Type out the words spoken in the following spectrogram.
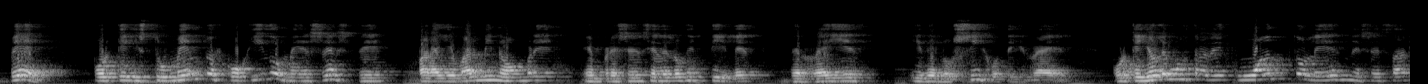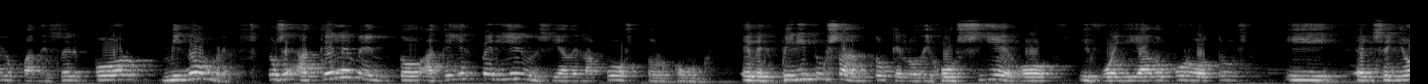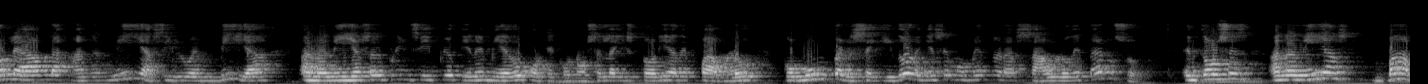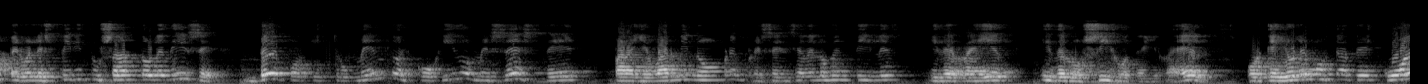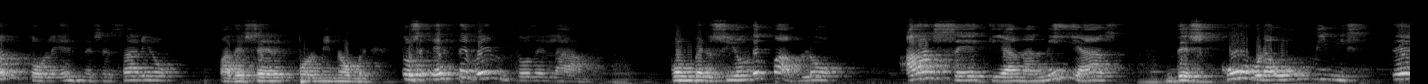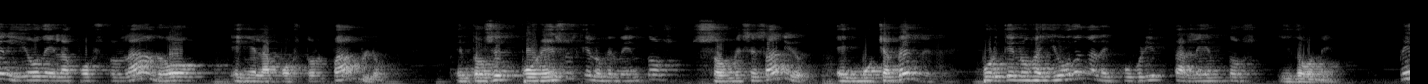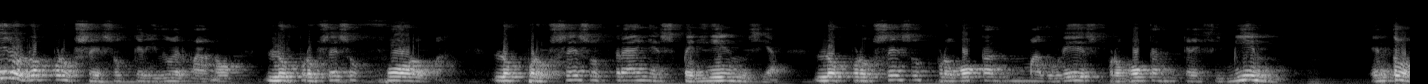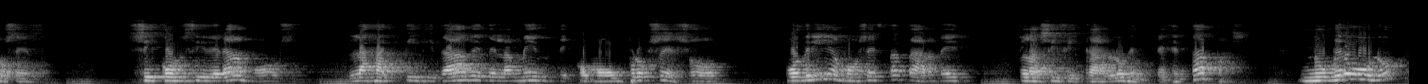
ve, porque instrumento escogido me es este para llevar mi nombre en presencia de los gentiles, de reyes y de los hijos de Israel. Porque yo le mostraré cuánto le es necesario padecer por mi nombre. Entonces, aquel evento, aquella experiencia del apóstol con el Espíritu Santo que lo dejó ciego y fue guiado por otros, y el Señor le habla a Ananías y lo envía. Ananías al principio tiene miedo porque conoce la historia de Pablo como un perseguidor. En ese momento era Saulo de Tarso. Entonces Ananías va, pero el Espíritu Santo le dice, ve porque instrumento escogido me es este para llevar mi nombre en presencia de los gentiles y de reyes y de los hijos de Israel porque yo le mostraré cuánto le es necesario padecer por mi nombre. Entonces, este evento de la conversión de Pablo hace que Ananías descubra un ministerio del apostolado en el apóstol Pablo. Entonces, por eso es que los eventos son necesarios en muchas veces, porque nos ayudan a descubrir talentos y dones. Pero los procesos, querido hermano, los procesos forman, los procesos traen experiencia, los procesos provocan madurez, provocan crecimiento. Entonces, si consideramos las actividades de la mente como un proceso, podríamos esta tarde clasificarlos en tres etapas. Número uno,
